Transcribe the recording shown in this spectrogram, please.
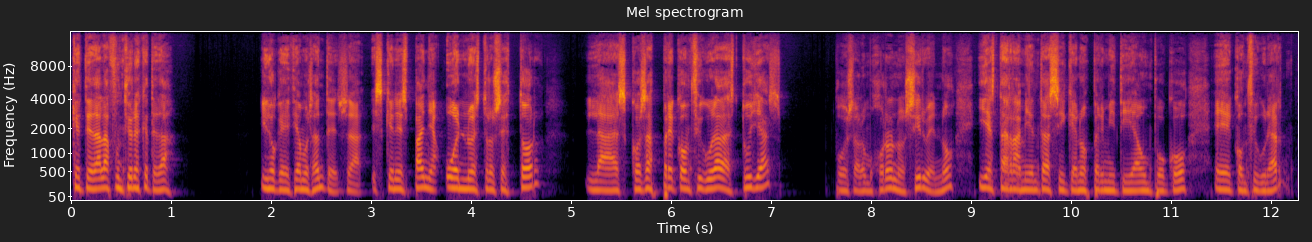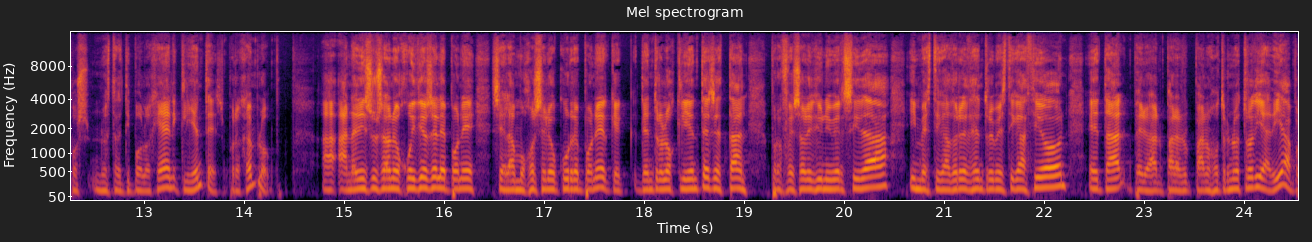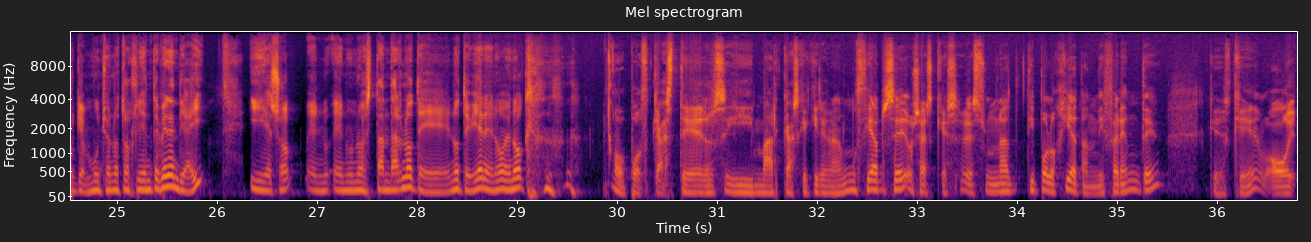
que te da las funciones que te da. Y lo que decíamos antes, o sea, es que en España o en nuestro sector, las cosas preconfiguradas tuyas, pues a lo mejor no nos sirven, ¿no? Y esta herramienta sí que nos permitía un poco eh, configurar pues, nuestra tipología de clientes, por ejemplo. A, a nadie en su sano juicio se le pone, se, a lo mejor se le ocurre poner que dentro de los clientes están profesores de universidad, investigadores de centro de investigación, eh, tal, pero para, para nosotros nuestro día a día, porque muchos de nuestros clientes vienen de ahí. Y eso en, en uno estándar no te, no te viene, ¿no, Enoch? O podcasters y marcas que quieren anunciarse. O sea, es que es, es una tipología tan diferente que es que. O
